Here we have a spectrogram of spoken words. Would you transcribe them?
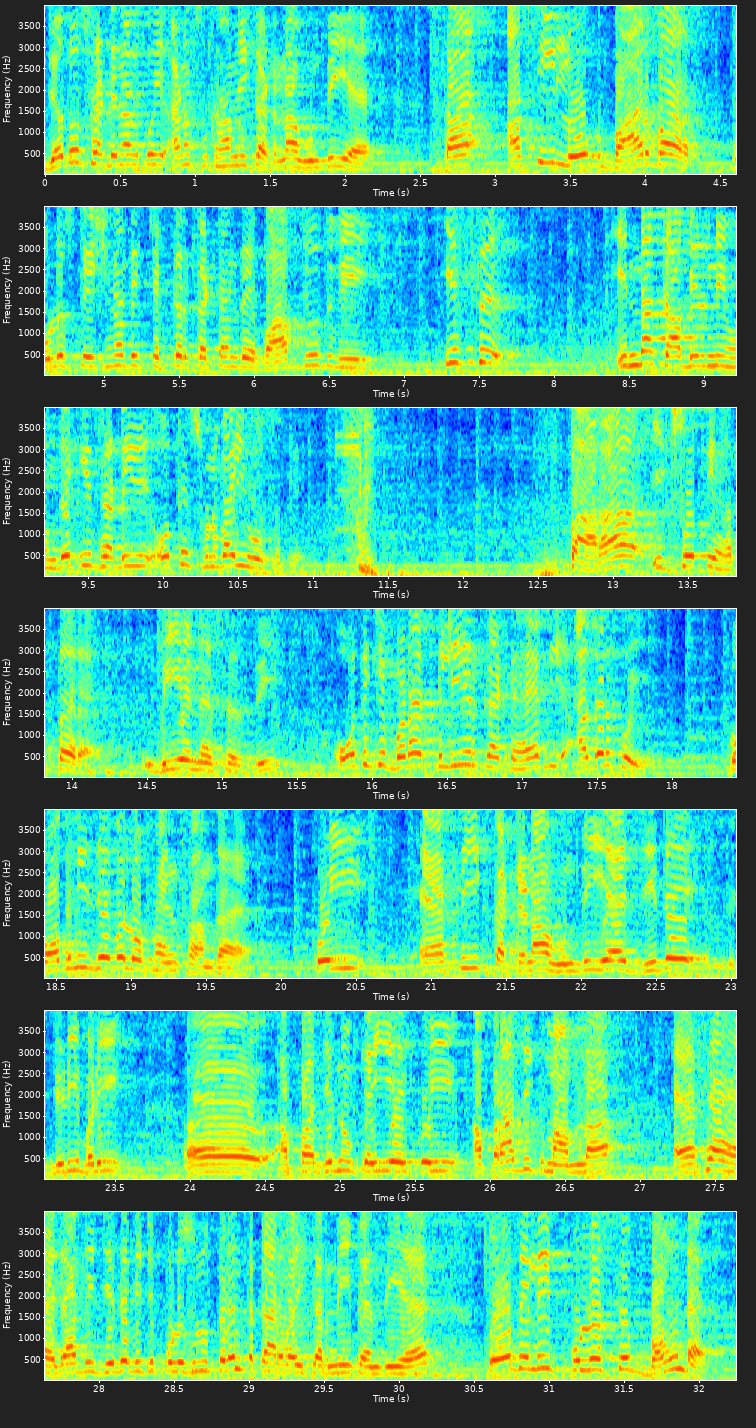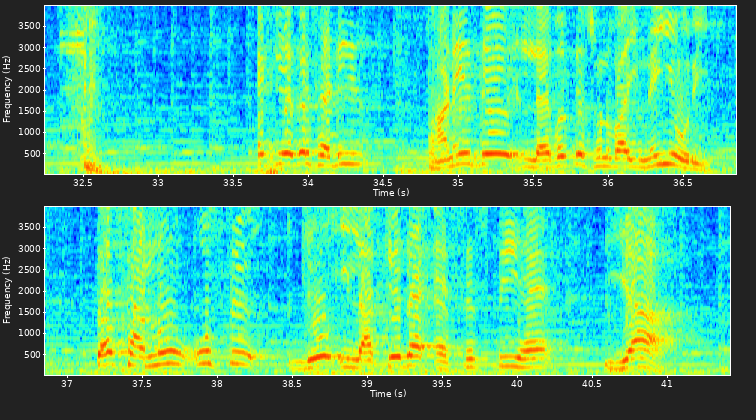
ਜਦੋਂ ਸਾਡੇ ਨਾਲ ਕੋਈ ਅਣਸੁਖਾਵੀ ਘਟਨਾ ਹੁੰਦੀ ਹੈ, ਤਾਂ ਅਸੀਂ ਲੋਕ ਬਾਰ-ਬਾਰ ਪੁਲਿਸ ਸਟੇਸ਼ਨਾਂ ਦੇ ਚੱਕਰ ਕੱਟਣ ਦੇ ਬਾਵਜੂਦ ਵੀ ਇਸ ਇੰਨਾ ਕਾਬਿਲ ਨਹੀਂ ਹੁੰਦੇ ਕਿ ਸਾਡੀ ਉੱਥੇ ਸੁਣਵਾਈ ਹੋ ਸਕੇ। ਧਾਰਾ 173 ਹੈ ਬੀਐਨਐਸਐਸ ਦੀ। ਉਹਦੇ 'ਚ ਬੜਾ ਕਲੀਅਰ ਕੱਟ ਹੈ ਵੀ ਅਗਰ ਕੋਈ ਕੋਗਨੀਜ਼ੇਬਲ ਆਫੈਂਸ ਆਂਦਾ ਹੈ, ਕੋਈ ਐਸੀ ਘਟਨਾ ਹੁੰਦੀ ਹੈ ਜਿਹਦੇ, ਜਿਹੜੀ ਬੜੀ ਆਪਾਂ ਜਿਹਨੂੰ ਕਹੀਏ ਕੋਈ ਅਪਰਾਧਿਕ ਮਾਮਲਾ ਐਸਾ ਹੈਗਾ ਵੀ ਜਿਹਦੇ ਵਿੱਚ ਪੁਲਿਸ ਨੂੰ ਤੁਰੰਤ ਕਾਰਵਾਈ ਕਰਨੀ ਪੈਂਦੀ ਹੈ, ਤਾਂ ਉਹਦੇ ਲਈ ਪੁਲਿਸ ਬਾਉਂਡ ਹੈ। ਕਿ ਅਗਰ ਸਾਡੀ ਥਾਣੇ ਦੇ ਲੈਵਲ ਤੇ ਸੁਣਵਾਈ ਨਹੀਂ ਹੋ ਰਹੀ, ਤਾਂ ਸਾਨੂੰ ਉਸ ਜੋ ਇਲਾਕੇ ਦਾ ਐਸਐਸਪੀ ਹੈ ਜਾਂ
